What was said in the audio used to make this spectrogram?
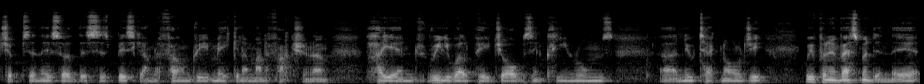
chips in there. So this is basically having a foundry making and manufacturing um, high end, really well paid jobs in clean rooms, uh, new technology. We've put investment in there,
